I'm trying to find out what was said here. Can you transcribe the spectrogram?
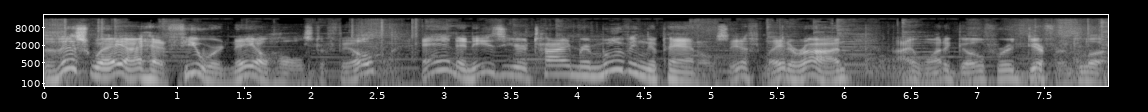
This way, I have fewer nail holes to fill and an easier time removing the panels if later on I want to go for a different look.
